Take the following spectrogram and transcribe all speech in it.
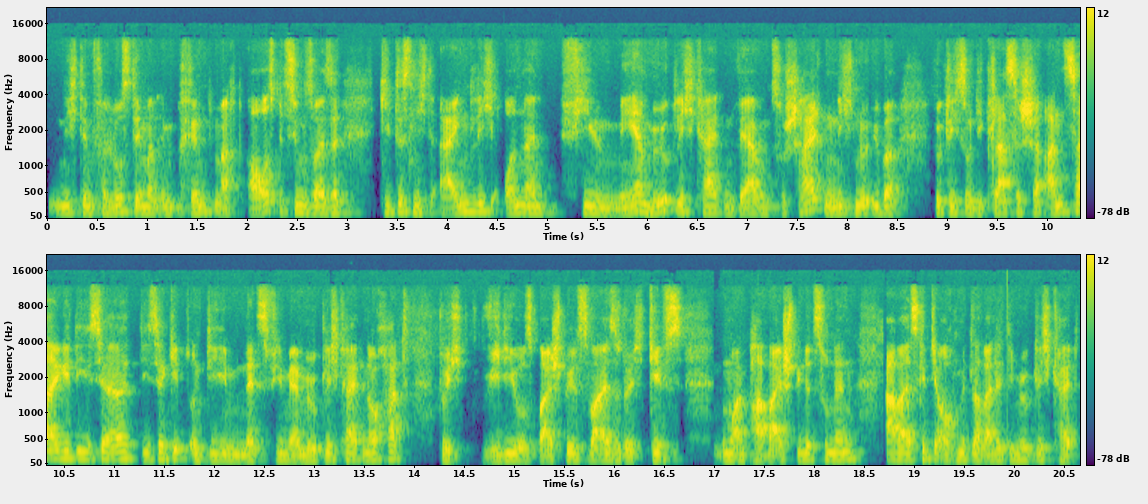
nicht den Verlust, den man im Print macht, aus? Beziehungsweise gibt es nicht eigentlich online viel mehr Möglichkeiten, Werbung zu schalten? Nicht nur über wirklich so die klassische Anzeige, die es ja, die es ja gibt und die im Netz viel mehr Möglichkeiten auch hat, durch Videos beispielsweise, durch GIFs, um ein paar Beispiele zu nennen. Aber es gibt ja auch mittlerweile die Möglichkeit,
